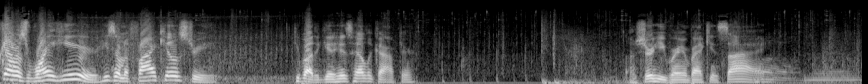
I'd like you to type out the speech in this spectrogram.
This guy was right here. He's on a five kill streak. He about to get his helicopter. I'm sure he ran back inside. Oh man.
